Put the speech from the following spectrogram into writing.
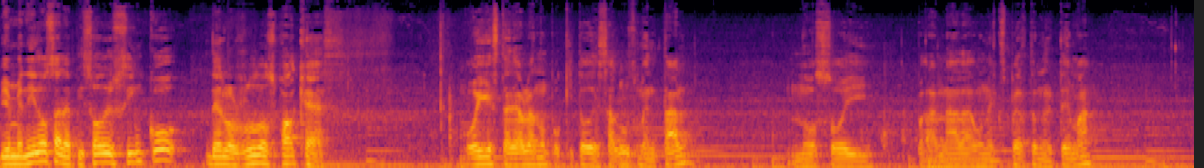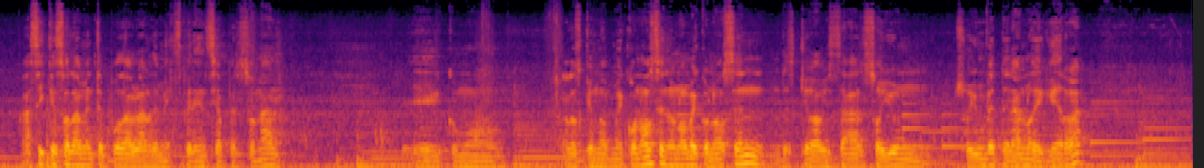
Bienvenidos al episodio 5 de los Rudos Podcast. Hoy estaré hablando un poquito de salud mental. No soy para nada un experto en el tema, así que solamente puedo hablar de mi experiencia personal. Eh, como a los que me conocen o no me conocen, les quiero avisar, soy un, soy un veterano de guerra.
